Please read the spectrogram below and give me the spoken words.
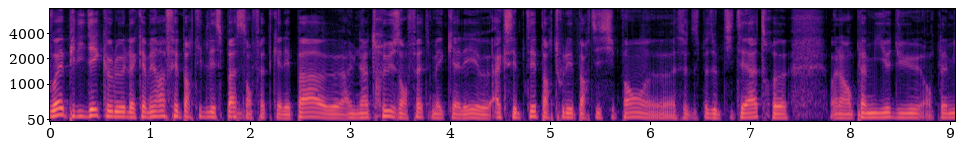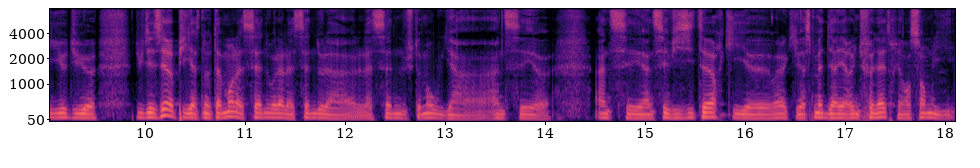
ouais puis l'idée que le- la caméra fait partie de l'espace en fait qu'elle est pas une intruse en fait mais qu'elle est acceptée par tous les participants à cette espèce de petit théâtre voilà en plein milieu du en plein milieu du, du désert. Et puis il y a notamment la scène voilà la scène de la, la scène justement où il y a un, un de ces un de ces un de ces visiteurs qui voilà qui va se mettre derrière une fenêtre et ensemble ils,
